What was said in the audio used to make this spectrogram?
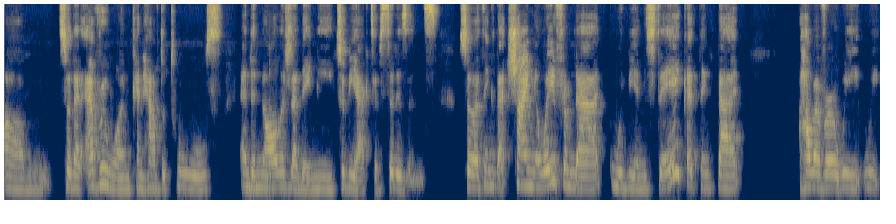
um, so that everyone can have the tools and the knowledge that they need to be active citizens. So I think that shying away from that would be a mistake. I think that However, we, we,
